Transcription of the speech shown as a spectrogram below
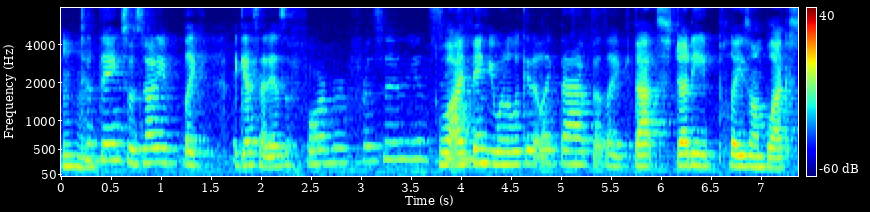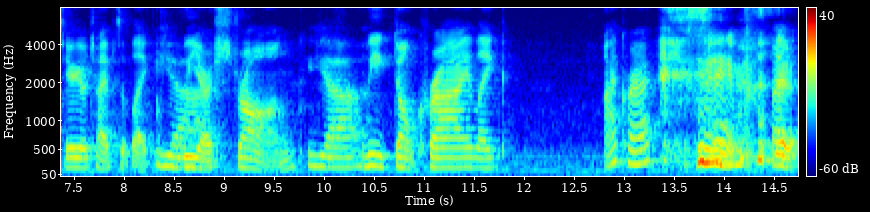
Mhm. to things. So it's not even like I guess that is a form of resilience. Well, I think- you want to look at it like that, but like That study plays on black stereotypes of like we are strong. yeah, We don't cry like I cry. same. I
